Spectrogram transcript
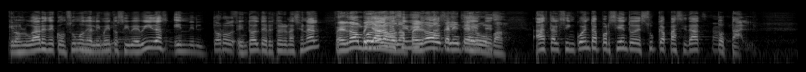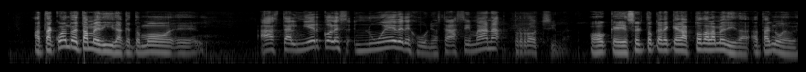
que los lugares de consumo de alimentos y bebidas en, el toro- en todo el territorio nacional Perdón, Villalona, perdón que le interrumpa. Hasta el 50% de su capacidad total. ¿Hasta cuándo esta medida que tomó? eh, Hasta el miércoles 9 de junio, hasta la semana próxima. ok, es el toque de queda toda la medida, hasta el 9.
